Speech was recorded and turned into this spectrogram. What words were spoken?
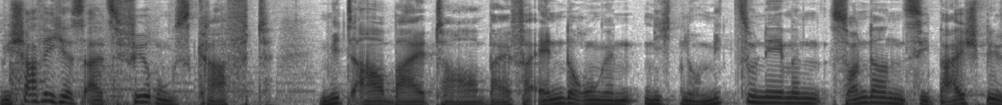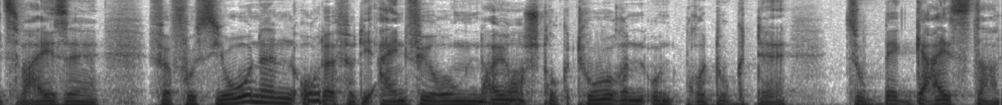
wie schaffe ich es als Führungskraft, Mitarbeiter bei Veränderungen nicht nur mitzunehmen, sondern sie beispielsweise für Fusionen oder für die Einführung neuer Strukturen und Produkte zu begeistern.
